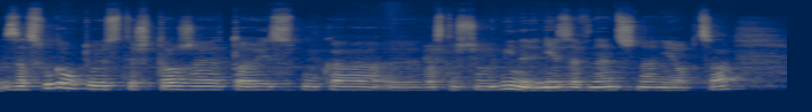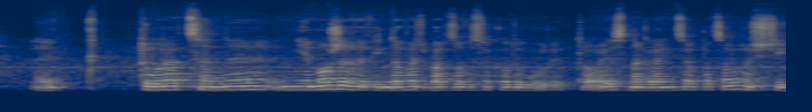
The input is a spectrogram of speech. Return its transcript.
Zasługą tu jest też to, że to jest spółka y, własnością gminy, nie zewnętrzna, nie obca, y, która ceny nie może wywindować bardzo wysoko do góry. To jest na granicy opłacalności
